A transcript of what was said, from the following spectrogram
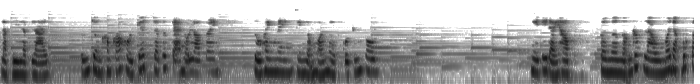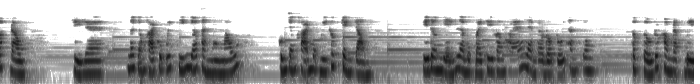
Lặp đi lặp lại, tưởng chừng không có hồi kết cho tất cả nỗi lo toan, sự hoang mang xen lẫn mỏi mệt của chúng tôi. Ngày thi đại học, tôi ngơ ngẩn rất lâu mới đặt bút bắt đầu. Thì ra, nó chẳng phải cuộc quyết chiến gió tàn mùi máu, cũng chẳng phải một nghi thức trang trọng. Chỉ đơn giản là một bài thi văn hóa làm vào độ tuổi thanh xuân, thực sự rất không đặc biệt.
